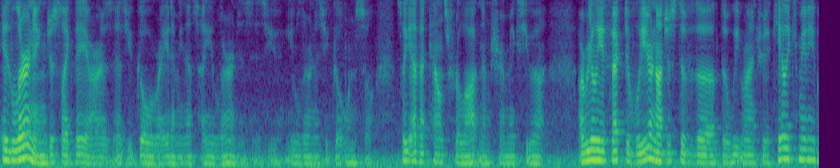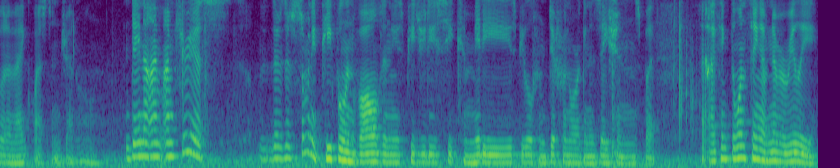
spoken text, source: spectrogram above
is learning just like they are as, as you go right i mean that's how you learn is, is you you learn as you go and so so yeah that counts for a lot and i'm sure it makes you a a really effective leader, not just of the, the Wheat Rye and Triticale Committee, but of AgQuest in general. Dana, I'm, I'm curious. There, there's so many people involved in these PGDC committees, people from different organizations, but I think the one thing I've never really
